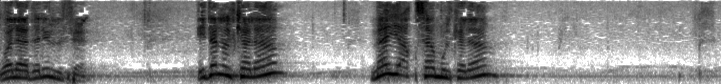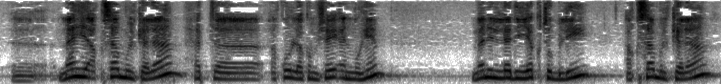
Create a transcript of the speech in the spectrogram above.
ولا دليل الفعل. إذا الكلام ما هي أقسام الكلام؟ آه، ما هي أقسام الكلام؟ حتى أقول لكم شيئا مهم. من الذي يكتب لي أقسام الكلام؟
